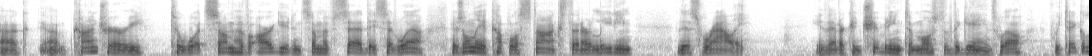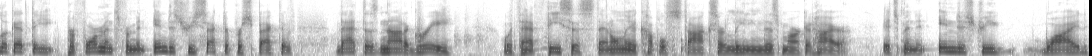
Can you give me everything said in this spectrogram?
uh, uh, contrary to what some have argued and some have said. They said, well, there's only a couple of stocks that are leading this rally, that are contributing to most of the gains. Well, we take a look at the performance from an industry sector perspective, that does not agree with that thesis that only a couple stocks are leading this market higher. It's been an industry wide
